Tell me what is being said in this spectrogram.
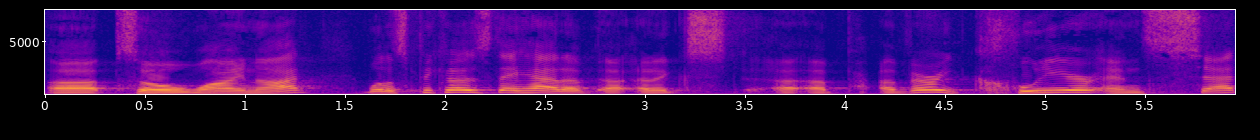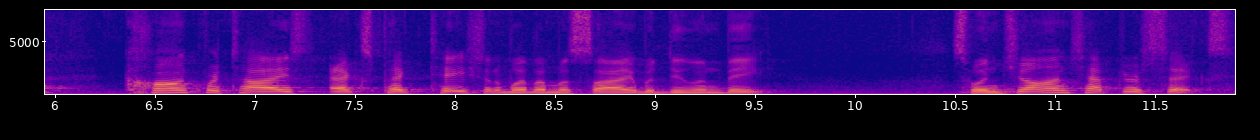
Uh, so why not? Well, it's because they had a, a, a, a, very clear and set, concretized expectation of what the Messiah would do and be. So in John chapter 6,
